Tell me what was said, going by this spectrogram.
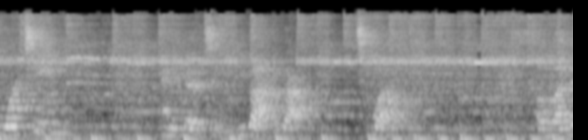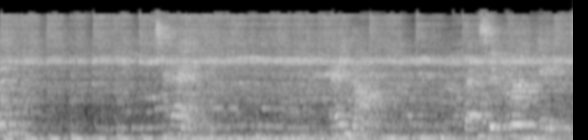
14 and 13. You got it. You got it. 12. 11. And 9. That's it for 8.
